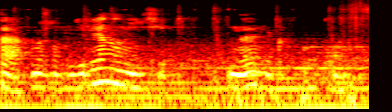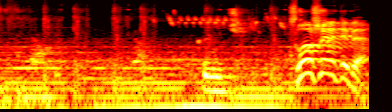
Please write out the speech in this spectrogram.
Так, нужно Владилену найти. Да, или какой-то ключ. Слушаю тебя.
